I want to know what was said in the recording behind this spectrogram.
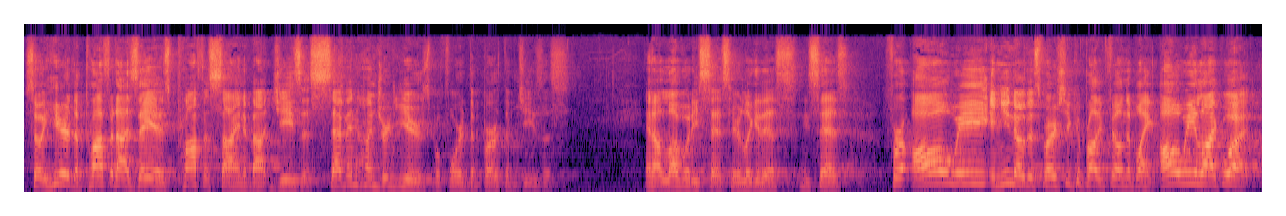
So here, the prophet Isaiah is prophesying about Jesus 700 years before the birth of Jesus. And I love what he says here. Look at this. He says, For all we, and you know this verse, you could probably fill in the blank. All we like what?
